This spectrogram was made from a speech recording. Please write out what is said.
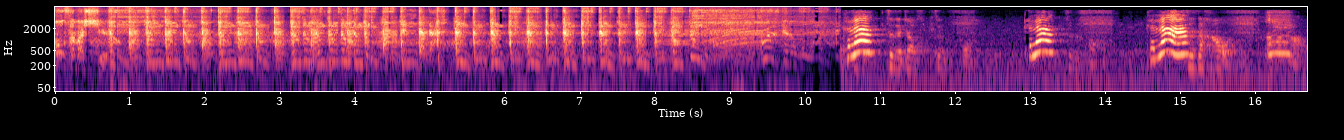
bolsa baixinha. 可乐。这个叫这个好。可乐。这个好。可乐。这是在哈我。好好好。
